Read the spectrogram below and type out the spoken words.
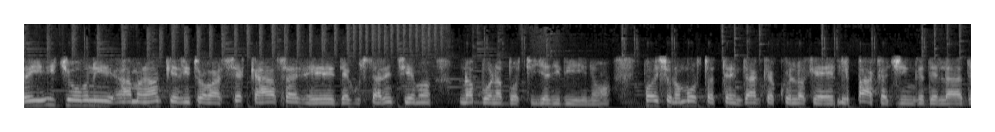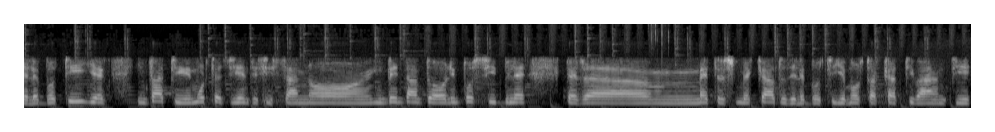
i giovani amano anche ritrovarsi a casa e degustare insieme una buona bottiglia di vino. Poi sono molto attenti anche a quello che è il packaging della, delle bottiglie, infatti molte aziende si stanno inventando l'impossibile per uh, mettere sul mercato delle bottiglie molto accattivanti,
